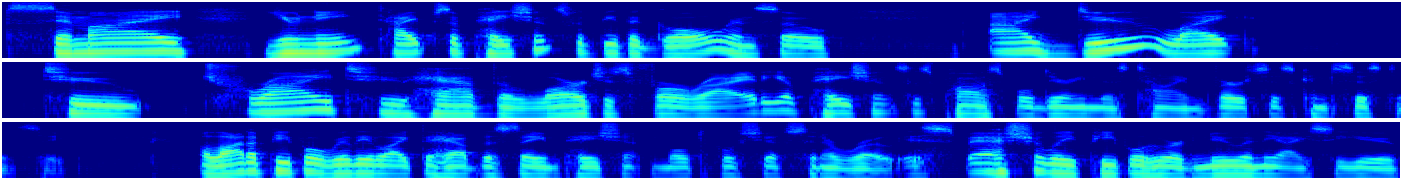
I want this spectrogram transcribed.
semi unique types of patients would be the goal. And so I do like to try to have the largest variety of patients as possible during this time versus consistency. A lot of people really like to have the same patient multiple shifts in a row, especially people who are new in the ICU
